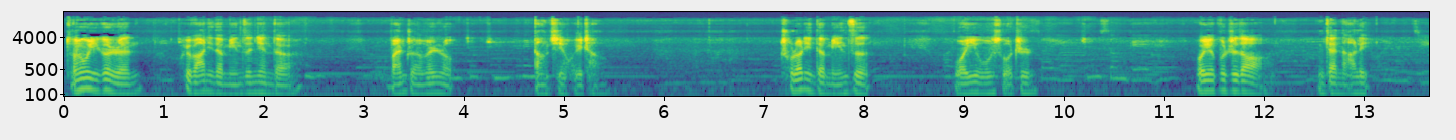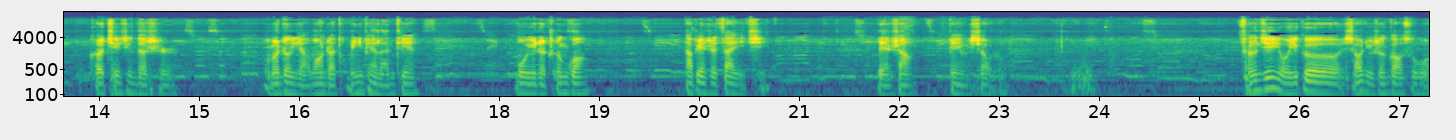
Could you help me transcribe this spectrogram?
总有一个人会把你的名字念得婉转温柔，荡气回肠。除了你的名字，我一无所知。我也不知道你在哪里。可庆幸的是，我们正仰望着同一片蓝天，沐浴着春光，那便是在一起，脸上便有笑容。曾经有一个小女生告诉我。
